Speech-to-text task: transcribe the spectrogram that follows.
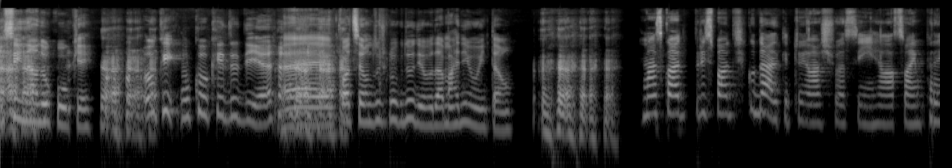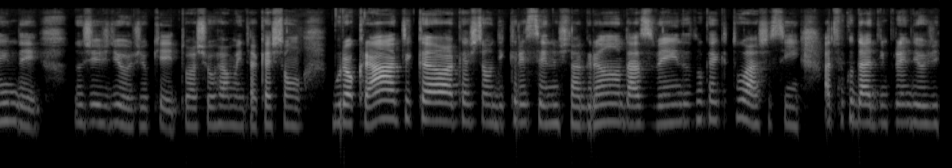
Ensinando o cookie. O, que- o cookie do dia. É, pode ser um dos cookies do dia. Eu vou dar mais de um, então. Mas qual é a principal dificuldade que tu achou, assim, em relação a empreender nos dias de hoje? O quê? Tu achou realmente a questão burocrática, a questão de crescer no Instagram, das vendas? O que é que tu acha, assim, a dificuldade de empreender hoje?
